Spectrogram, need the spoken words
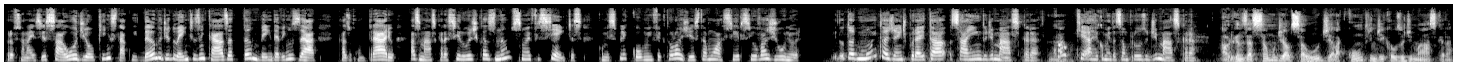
Profissionais de saúde ou quem está cuidando de doentes em casa também devem usar. Caso contrário, as máscaras cirúrgicas não são eficientes, como explicou o infectologista Moacir Silva Júnior. E doutor, muita gente por aí está saindo de máscara. É. Qual que é a recomendação para o uso de máscara? A Organização Mundial de Saúde, ela contraindica o uso de máscara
